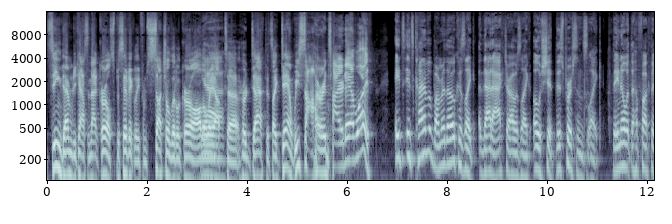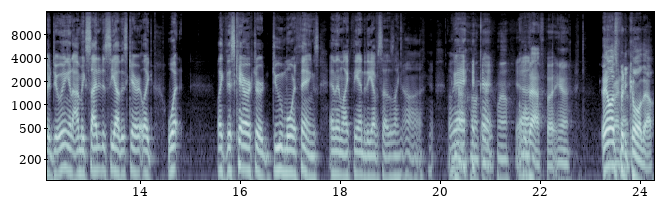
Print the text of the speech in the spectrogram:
seeing them recasting that girl specifically from such a little girl all the way up to her death. It's like, damn, we saw her entire damn life. It's it's kind of a bummer though, because like that actor, I was like, oh shit, this person's like they know what the fuck they're doing, and I'm excited to see how this character like what like this character do more things, and then like the end of the episode, I was like, oh, okay, Yeah, okay. Well, Yeah. cool death, but yeah. It was Right pretty on. cool though,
